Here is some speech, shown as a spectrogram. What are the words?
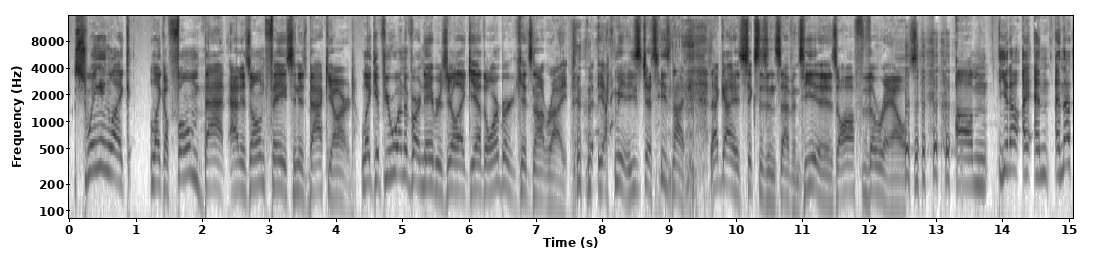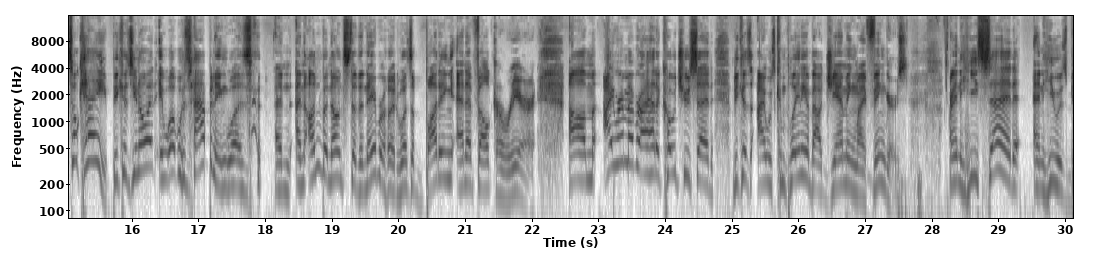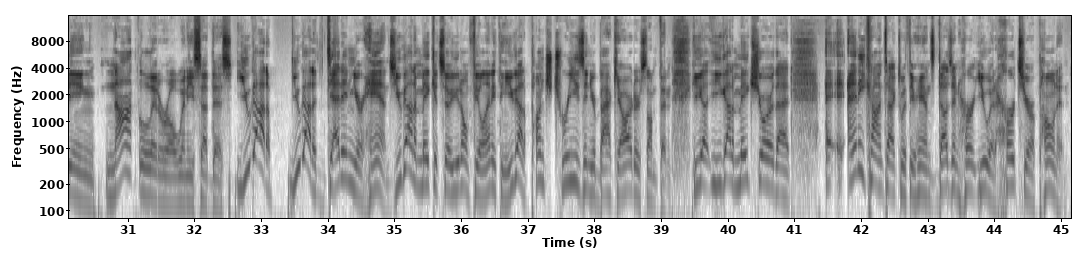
swinging like like a foam bat at his own face in his backyard. Like if you're one of our neighbors, you're like, yeah, the Ohrnberger kid's not right. yeah, I mean, he's just he's not. That guy is sixes and sevens. He is off the rails. um, you know, I, and and that's okay because you know what? It, what was happening was, and and unbeknownst to the neighborhood, was a budding NFL career. Um, I remember I had a coach who said because I was complaining about jamming my fingers, and he said, and he was being not literal when he said this. You gotta you got to deaden your hands. You got to make it so you don't feel anything. You got to punch trees in your backyard or something. You got you got to make sure that a- any contact with your hands doesn't hurt you. It hurts your opponent.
